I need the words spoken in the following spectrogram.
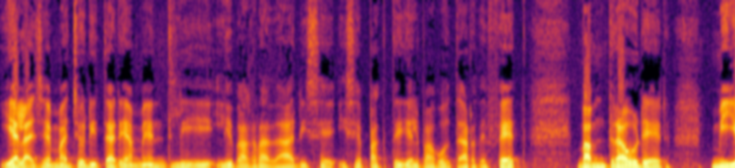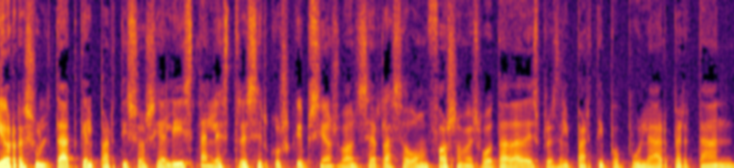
i a la gent majoritàriament li, li va agradar i se, i se pacte i el va votar. De fet, vam traure millor resultat que el Partit Socialista en les tres circunscripcions, van ser la segona força més votada després del Partit Popular, per tant,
